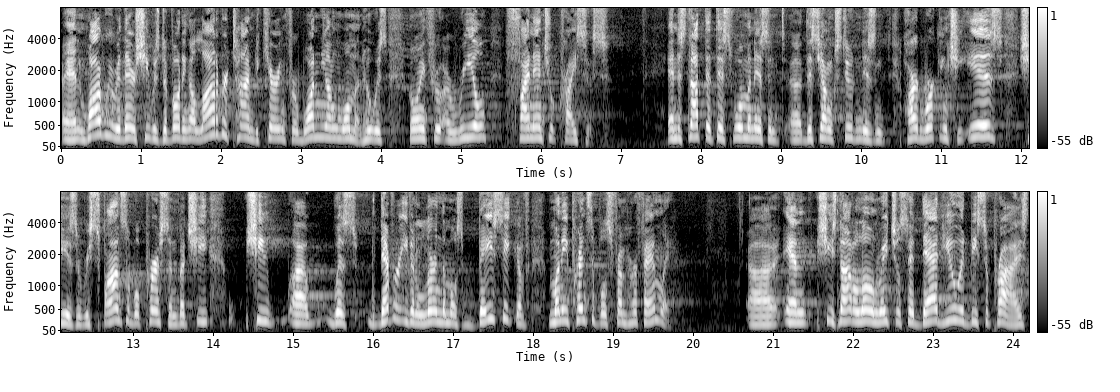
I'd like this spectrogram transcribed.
And while we were there, she was devoting a lot of her time to caring for one young woman who was going through a real financial crisis. And it's not that this woman isn't, uh, this young student isn't hardworking. She is. She is a responsible person, but she, she uh, was never even learned the most basic of money principles from her family. Uh, and she's not alone. Rachel said, Dad, you would be surprised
